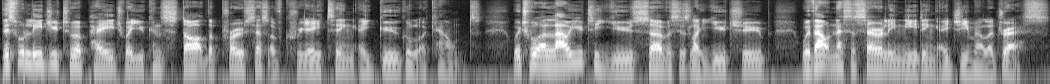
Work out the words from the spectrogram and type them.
This will lead you to a page where you can start the process of creating a Google account which will allow you to use services like YouTube without necessarily needing a Gmail address.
